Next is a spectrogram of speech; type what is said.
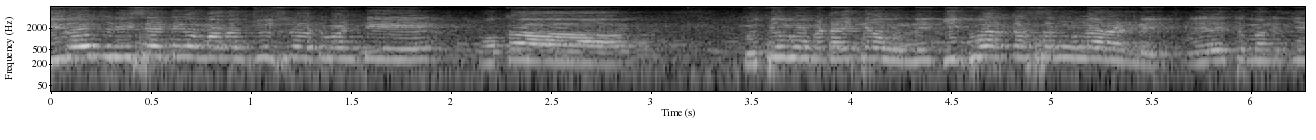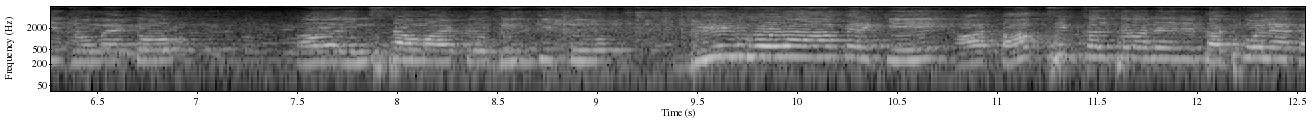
ఈ రోజు రీసెంట్గా మనం చూసినటువంటి ఒక ఉద్యమం ఒకటైతే ఉంది. గిగ్ వర్కర్స్ అని ఉన్నారండి. ఏదైతే మనకి జొమాటో ఇన్స్టామార్ట్ బ్లింకిట్ వీళ్ళు కూడా ఆఖరికి ఆ టాక్సిక్ కల్చర్ అనేది తట్టుకోలేక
